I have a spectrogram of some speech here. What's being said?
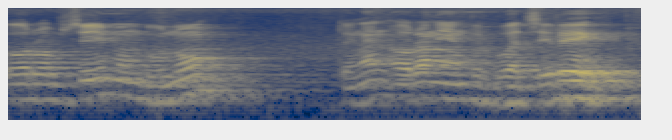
korupsi, membunuh dengan orang yang berbuat syirik.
